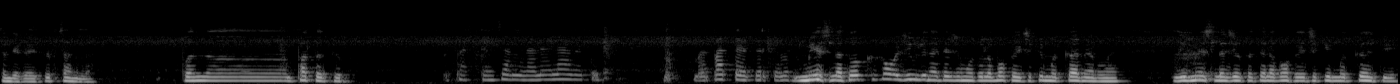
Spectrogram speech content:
संध्याकाळी कर चांगला. पण अं, पातळ कर. पातळ चांगला नाही लागत आहे. बरं पातळ करते मग मेसला तो कवा जीवली नाही त्याच्यामुळे तुला भोपळ्याची किंमत करणार नाही. जे मेसला जेवतो त्याला भोपळ्याची किंमत कळते.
